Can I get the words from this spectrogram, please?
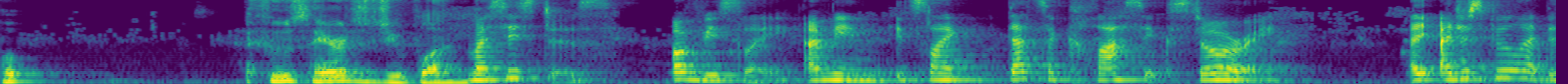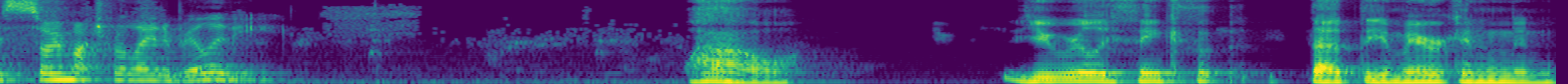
Wh- Whose hair did you blend? My sister's, obviously. I mean, it's like that's a classic story. I, I just feel like there's so much relatability. Wow. You really think th- that the American and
